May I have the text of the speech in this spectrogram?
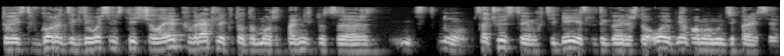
То есть в городе, где 80 тысяч человек, вряд ли кто-то может проникнуться ну, сочувствием к тебе, если ты говоришь, что ой, у меня, по-моему, депрессия.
